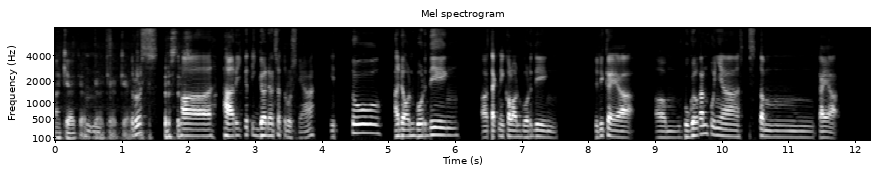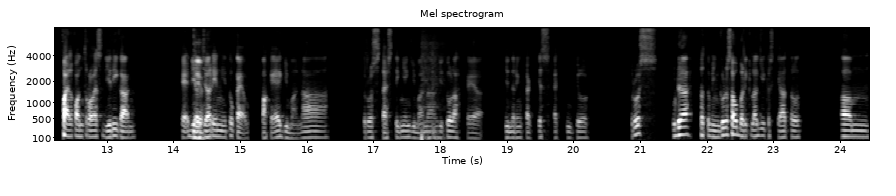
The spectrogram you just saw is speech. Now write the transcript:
Oke oke oke oke oke. Terus, Terus terus? eee, hari ketiga dan seterusnya, itu ada onboarding, eee, technical onboarding. Jadi kayak, mmm, Google kan punya sistem kayak file control-nya sendiri kan. Kayak Iya. diajarin itu kayak pakainya gimana, terus testing-nya gimana, gitulah kayak engineering practice at Google. Terus udah 1 minggu terus aku balik lagi ke Seattle. Mmm,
